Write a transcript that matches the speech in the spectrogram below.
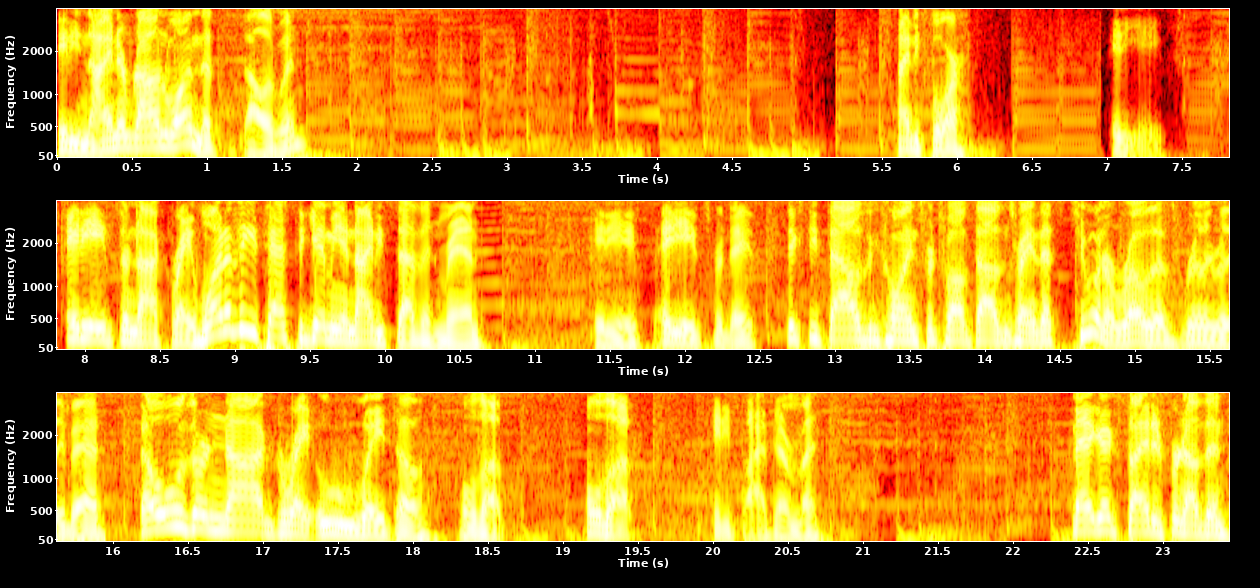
89 in round one. That's a solid win. 94. 88s. 88s are not great. One of these has to give me a 97, man. 88s. 88s for days. 60,000 coins for 12,000 training. That's two in a row. That's really, really bad. Those are not great. Ooh, wait, though. Hold up. Hold up. 85. Never mind. Mega excited for nothing.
